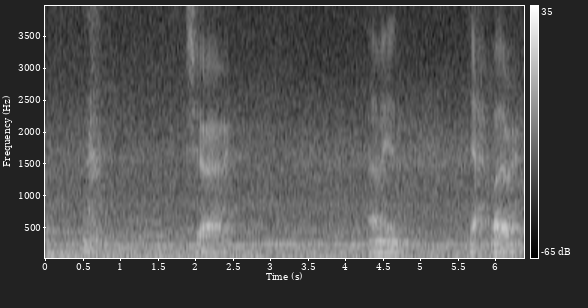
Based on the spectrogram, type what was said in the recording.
sure. I mean, yeah, whatever.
